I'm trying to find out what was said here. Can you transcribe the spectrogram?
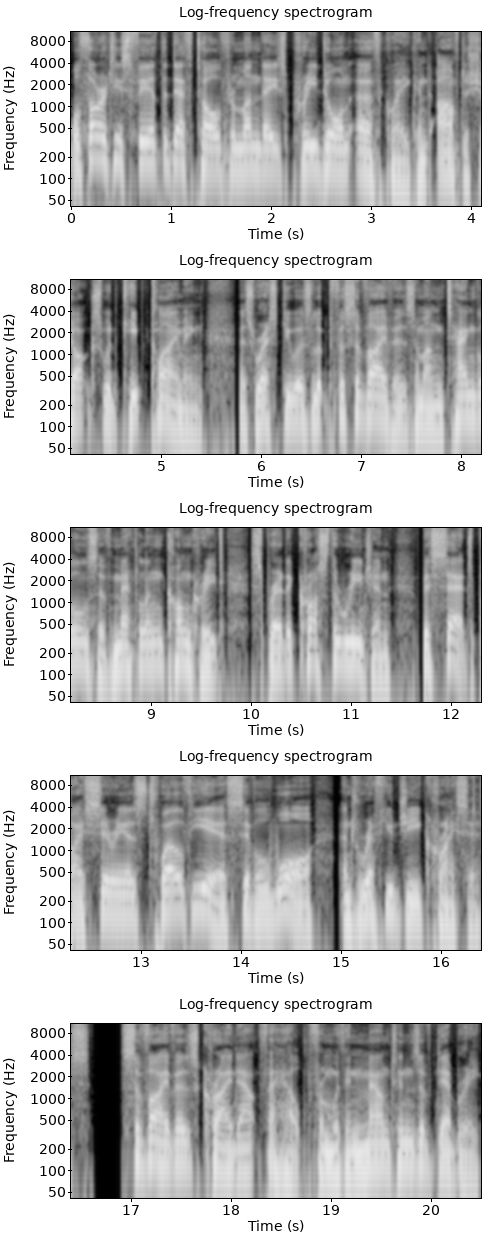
Authorities feared the death toll from Monday's pre dawn earthquake and aftershocks would keep climbing as rescuers looked for survivors among tangles of metal and concrete spread across the region beset by Syria's 12 year civil war and refugee crisis. Survivors cried out for help from within mountains of debris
